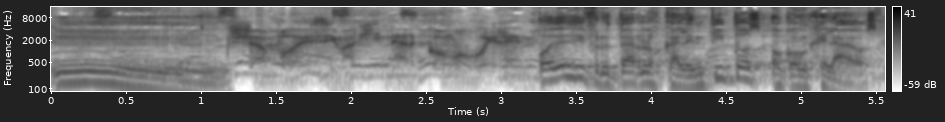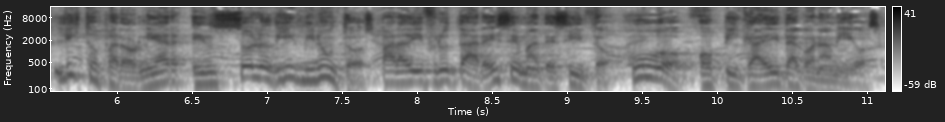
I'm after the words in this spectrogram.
Mmm. Ya podés imaginar cómo huelen. Podés disfrutarlos calentitos o congelados, listos para hornear en solo 10 minutos, para disfrutar ese matecito, jugo o picadita con amigos.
